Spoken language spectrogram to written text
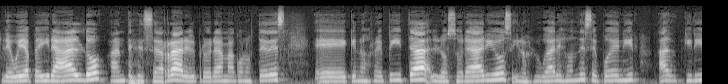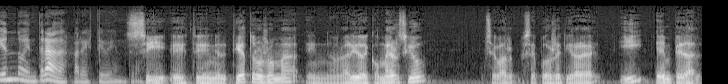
Le voy a pedir a Aldo, antes de cerrar el programa con ustedes, eh, que nos repita los horarios y los lugares donde se pueden ir adquiriendo entradas para este evento. Sí, este, en el Teatro Roma, en horario de comercio, se, va, se puede retirar y en Pedal,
